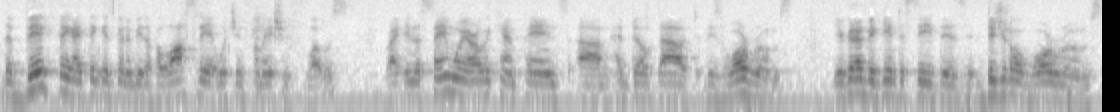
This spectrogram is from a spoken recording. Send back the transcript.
the big thing, I think, is going to be the velocity at which information flows right? In the same way early campaigns um, had built out these war rooms, you're going to begin to see these digital war rooms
